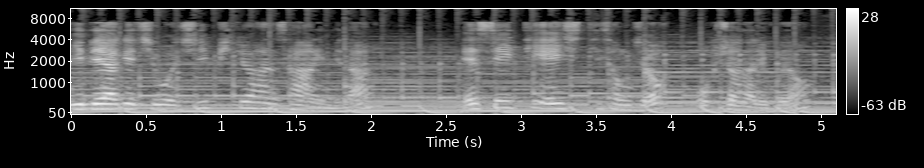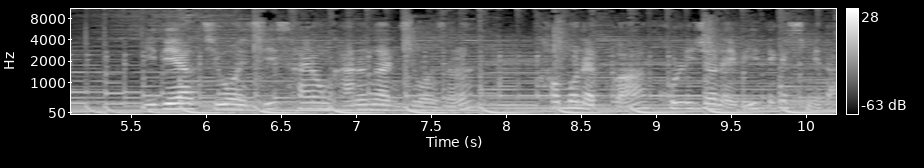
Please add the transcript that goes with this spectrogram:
이 대학의 지원 시 필요한 사항입니다. SAT, ACT 성적 옵셔널이고요. 이 대학 지원 시 사용 가능한 지원서는 커먼 앱과 콜리전 앱이 되겠습니다.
